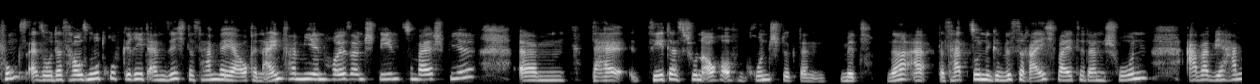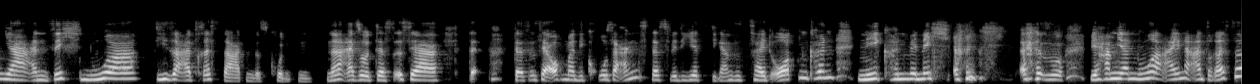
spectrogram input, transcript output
Funks, also das Hausnotrufgerät an sich, das haben wir ja auch in Einfamilienhäusern stehen zum Beispiel. Ähm, da zählt das schon auch auf dem Grundstück dann mit. Ne? Äh, das hat so eine gewisse Reichweite dann schon, aber wir haben ja an sich nur diese Adressdaten des Kunden. Ne? Also das ist ja, das ist ja auch mal die große Angst, dass wir die jetzt die ganze Zeit orten können. Nee, können wir nicht. Also wir haben ja nur eine Adresse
